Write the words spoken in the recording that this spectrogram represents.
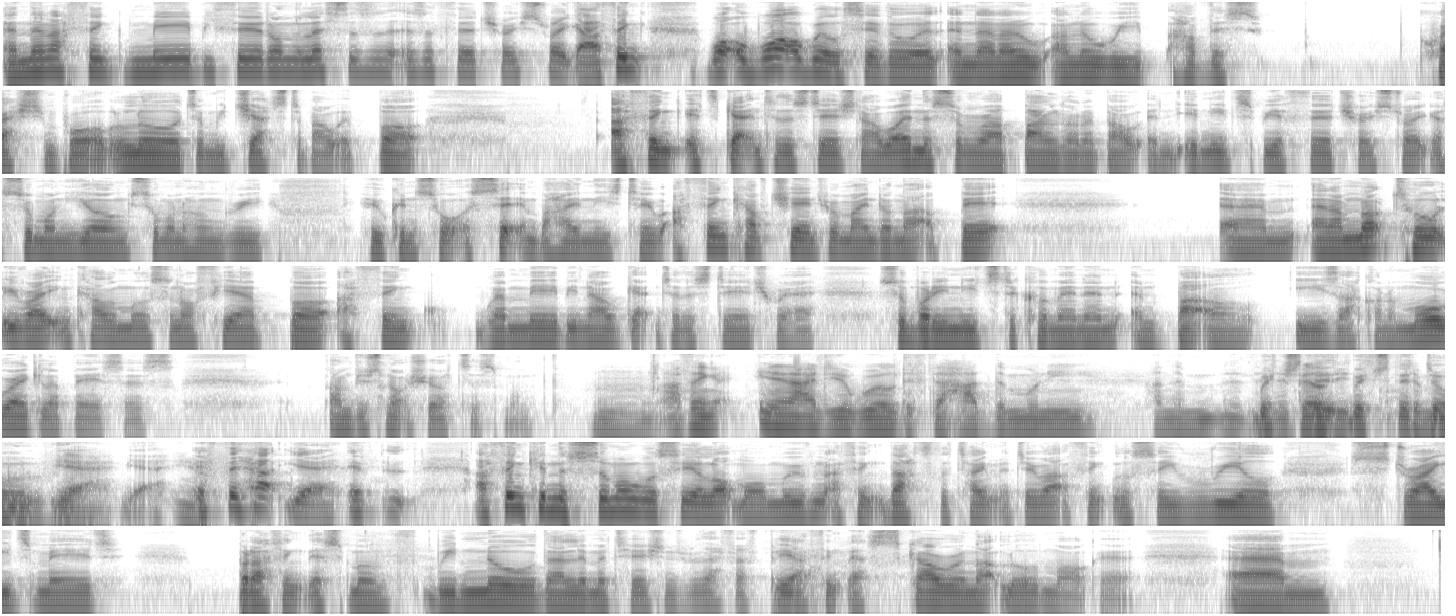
and then I think maybe third on the list as a, as a third choice striker. I think what what I will say though, and I know I know we have this question brought up loads and we jest about it, but I think it's getting to the stage now. Well, in the summer I banged on about it. It needs to be a third choice striker, someone young, someone hungry, who can sort of sit in behind these two. I think I've changed my mind on that a bit. Um, and I'm not totally writing Callum Wilson off here, but I think we're maybe now getting to the stage where somebody needs to come in and, and battle Isak on a more regular basis. I'm just not sure it's this month. Mm. I think in an ideal world, if they had the money and the, the Which ability they, which they to don't. move, yeah, yeah. you know, if they had, yeah. If I think in the summer we'll see a lot more movement. I think that's the time to do it. I think we'll see real strides made. But I think this month we know their limitations with FFP. Yeah. I think they're scouring that load market. Um,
